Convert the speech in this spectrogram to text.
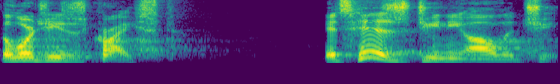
The Lord Jesus Christ. It's his genealogy.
